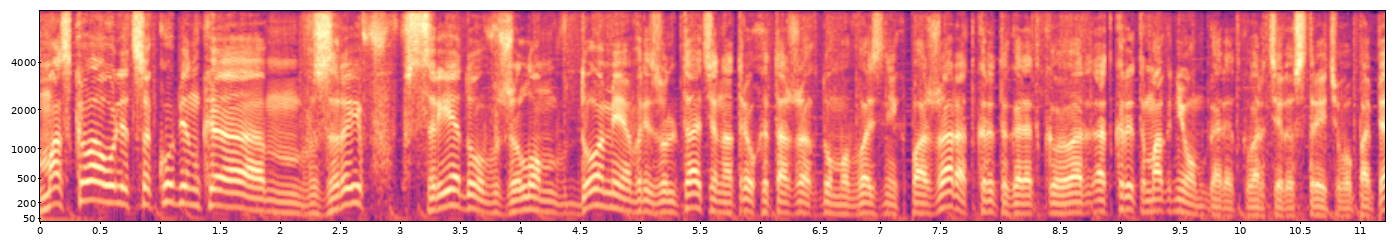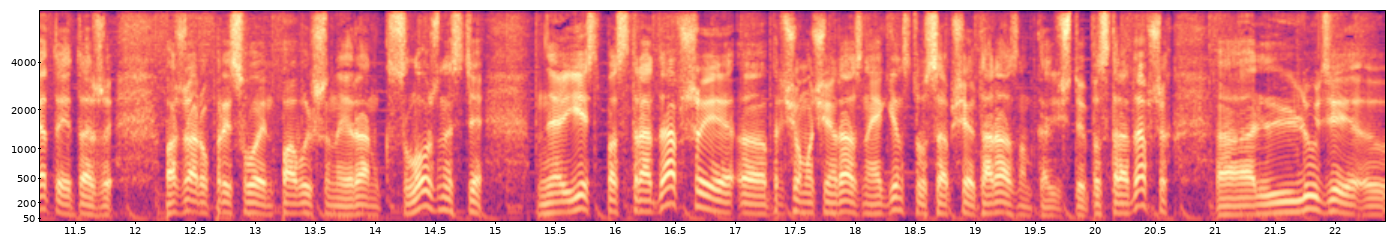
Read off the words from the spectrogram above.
Москва, улица Кубинка. Взрыв в среду в жилом доме. В результате на трех этажах дома возник пожар. Открыто горят, открытым огнем горят квартиры с третьего по пятый этажи. Пожару присвоен повышенный ранг сложности. Есть пострадавшие, э, причем очень разные агентства сообщают о разном количестве пострадавших. Э, люди э,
